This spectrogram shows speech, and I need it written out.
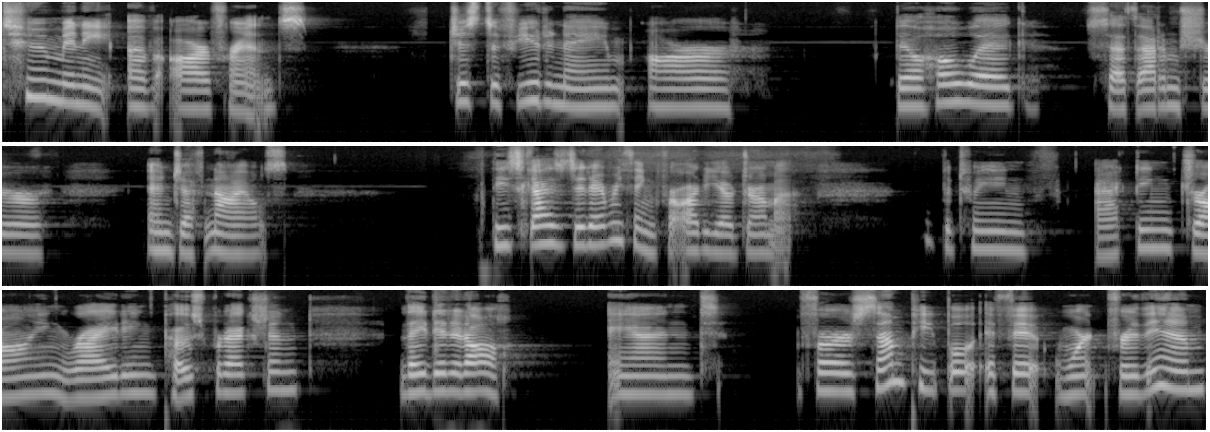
too many of our friends. Just a few to name are Bill Holweg, Seth Adam Sher, and Jeff Niles. These guys did everything for audio drama between acting, drawing, writing, post production. They did it all. And for some people, if it weren't for them,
